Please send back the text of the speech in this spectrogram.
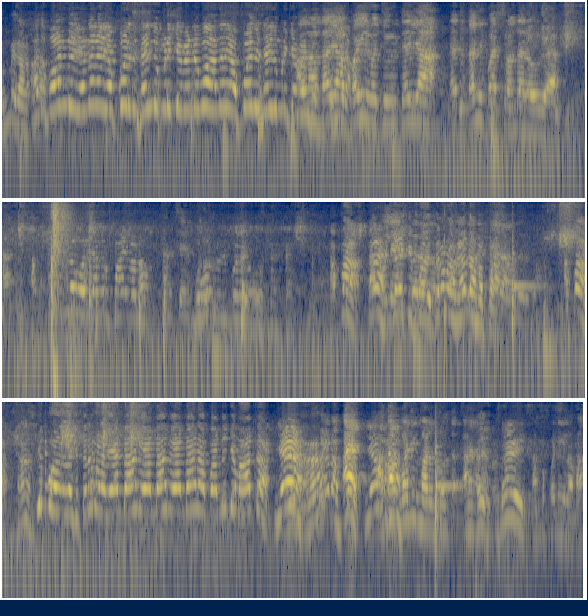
உண்மைதான் அது போன்று எதனை எப்பொழுது செய்து முடிக்க வேண்டுமோ அதனை அப்பொழுது செய்து முடிக்க வேண்டும்? பயிர் வச்சிருக்கு தெரியா? நேற்று தண்ணி பாய்ச்சி வந்தாரு அவரு. ஒரு ஏக்கர் பாய் வேணும். அப்பா இப்போ திருமணம் வேண்டாம். அப்பா அப்பா இப்போ எனக்கு திருமணம் வேண்டாம் வேண்டாம் வேண்டாம் நான் பண்ணிக்க மாட்டேன். ஏன் பண்ணிக்க சொல்லிட்டேன். பண்ணிக்கலாமா?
